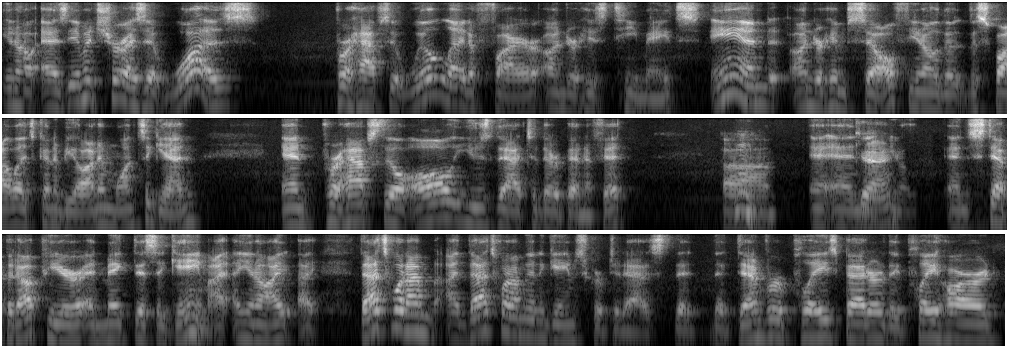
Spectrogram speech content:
you know, as immature as it was, perhaps it will light a fire under his teammates and under himself. You know, the, the spotlight's going to be on him once again. And perhaps they'll all use that to their benefit. Hmm. Um, and, okay. you know, and step it up here and make this a game. I, you know, I, I that's what I'm, I, that's what I'm going to game script it as. That that Denver plays better, they play hard,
